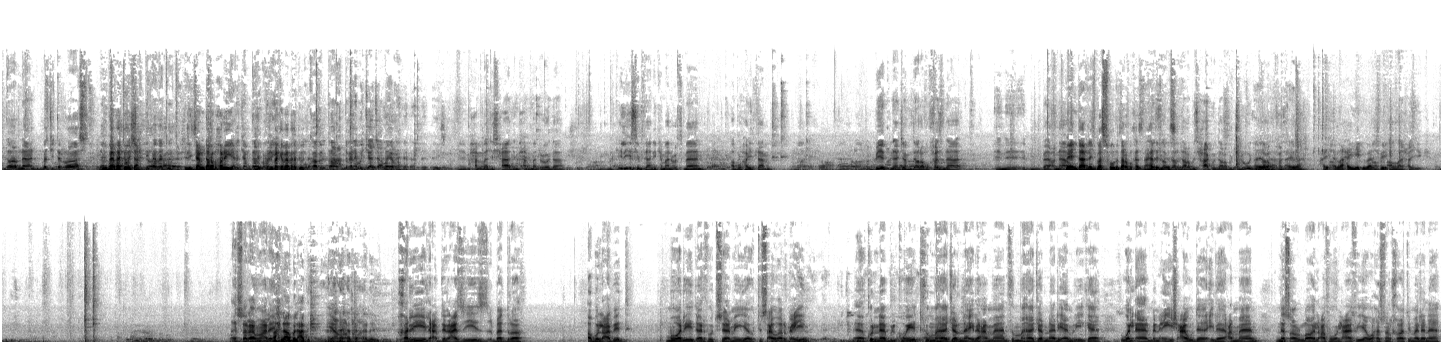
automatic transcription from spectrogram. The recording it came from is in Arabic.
دارنا عند مسجد الراس. اللي بابها توتة. اللي بابها توتة. اللي جنب درب حرية. اللي جنب دار اللي بكى بابها توتة. مقابل دار عبد الغني أبو الجاج الله يرحمه. محمد شحادي محمد عودة. لي اسم ثاني كمان عثمان أبو هيثم. بيتنا جنب دار أبو خزنة. إن بعناه بين دار نجمة سحور ودار أبو خزنة. هذا دار دار أبو إسحاق ودار أبو جلود ودار أيوة خزنة. أيوة. حي... الله يحييك ويبارك فيك. الله يحييك. السلام عليكم. أحلى أبو العبد. يا مرحبا. خليل عبد العزيز بدرة. أبو العبد مواليد 1949 آه، كنا بالكويت ثم هاجرنا إلى عمان ثم هاجرنا لأمريكا والآن بنعيش عودة إلى عمان. نسأل الله العفو والعافية وحسن الخاتمة لنا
